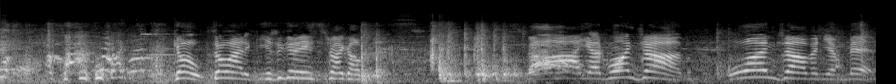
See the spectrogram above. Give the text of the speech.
What? what? Go, throw at it. You're gonna need to strike off of this. Ah, you had one job. One job and you missed.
